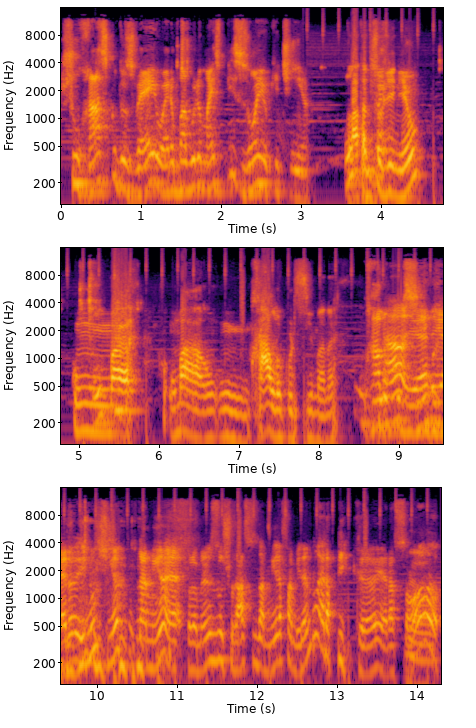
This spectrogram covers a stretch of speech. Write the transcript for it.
churrasco dos velhos era o bagulho mais bizonho que tinha. Lata de souvenir com uma, uma, um ralo por cima, né? Um ralo Ah, por e, cima. era- e era- e não tinha, na minha, é, pelo menos no churrasco da minha família, não era picanha, era só.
